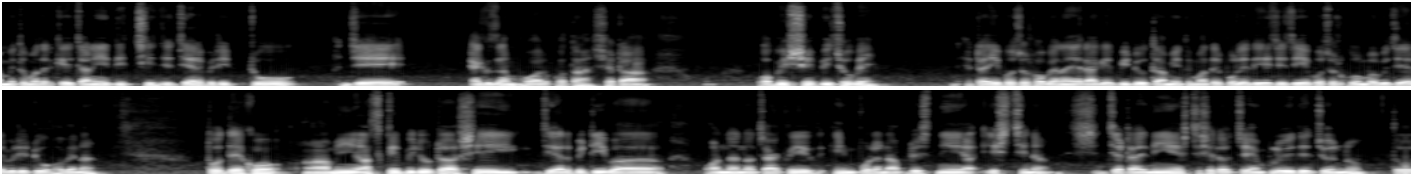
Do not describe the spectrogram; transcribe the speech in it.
আমি তোমাদেরকে জানিয়ে দিচ্ছি যে জেআরবিটি টু যে এক্সাম হওয়ার কথা, সেটা অবশ্যই পিছুবে। এটা এই বছর হবে না, এর আগের ভিডিওতে আমি তোমাদের বলে দিয়েছি যে এই বছর কোনোভাবে জেআরবিটি টু হবে না। তো দেখো, আমি আজকের ভিডিওটা সেই জেআরবিটি বা অন্যান্য চাকরির ইম্পর্টেন্ট আপডেটস নিয়ে এসছি না। যেটা নিয়ে এসছি সেটা হচ্ছে এমপ্লয়িদের জন্য। তো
